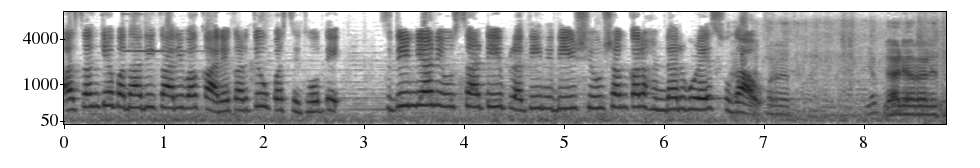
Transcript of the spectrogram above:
असंख्य पदाधिकारी व कार्यकर्ते उपस्थित होते. सिटी इंडिया न्यूजसाठी प्रतिनिधी शिवशंकर हंडरगुळे सुगाव. परत गाड्यावर आलेत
